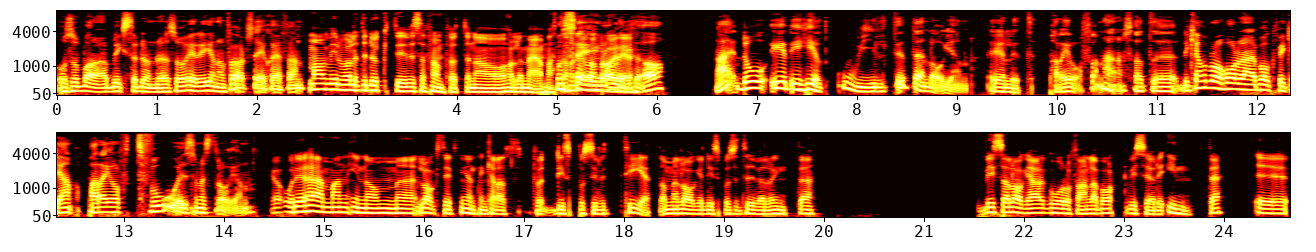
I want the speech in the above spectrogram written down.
Och så bara blixtrar så är det genomfört, säger chefen. Man vill vara lite duktig, visa framfötterna och håller med om att Och det var en bra idé. liksom, Ja. Nej, då är det helt ogiltigt den lagen enligt paragrafen här. Så att eh, det kan vara bra att ha den här i bakfickan. Paragraf 2 i semesterlagen. Ja, och det är det här man inom eh, lagstiftningen egentligen kallas för dispositivitet, om en lag är dispositiv eller inte. Vissa lagar går att förhandla bort, vissa gör det inte. Eh,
